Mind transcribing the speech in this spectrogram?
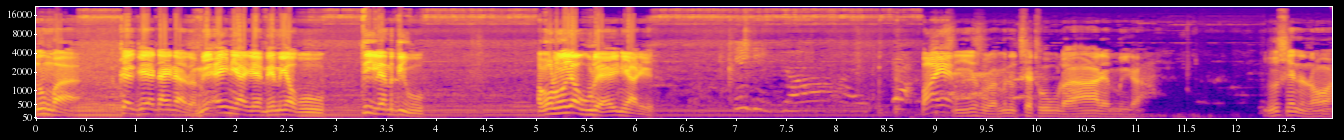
သူ့မှာကက်ခဲအတိုင်းတာဆိုမင်းအဲ့နေရာကြီးလည်းမင်းမရောက်ဘူးတိလည်းမသိဘူးအကုန်လုံးရောက်ဘူးတဲ့အဲ့နေရာတွေဘာရဲ့စီးဆိုတာမင်းတို့ချက်ထိုးဘူးလားတဲ့မိတာရိုးရှင်းတယ်တော့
